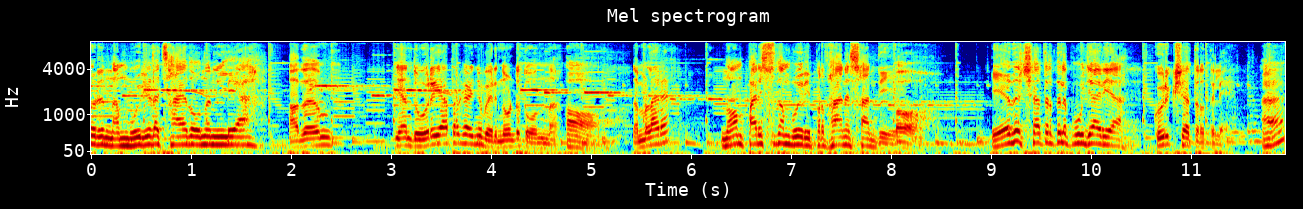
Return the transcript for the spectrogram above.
കണ്ടിട്ടൊരു നമ്പൂരിയുടെ ഛായ തോന്നണില്ല? അത് ഞാൻ ദൂരയാത്ര കഴിഞ്ഞ് വരുന്നോണ്ട് തോന്നുന്ന. ഓ. നമ്മളാരാ? നോം പരിശു നമ്പൂരി പ്രധാന ശാന്തി. ഓ. ഏത് ക്ഷേത്രത്തിലെ പൂജാരിയാ? കുരുക്ഷേത്രത്തിലെ. ഏ?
